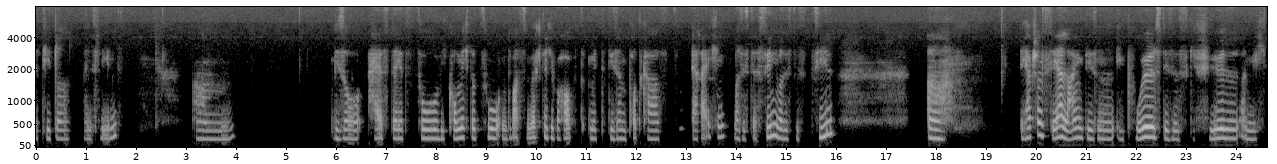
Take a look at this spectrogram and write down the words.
der Titel meines Lebens. Ähm, wieso heißt der jetzt so, wie komme ich dazu und was möchte ich überhaupt mit diesem Podcast erreichen? Was ist der Sinn? Was ist das Ziel? Äh, ich habe schon sehr lang diesen Impuls, dieses Gefühl, an mich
